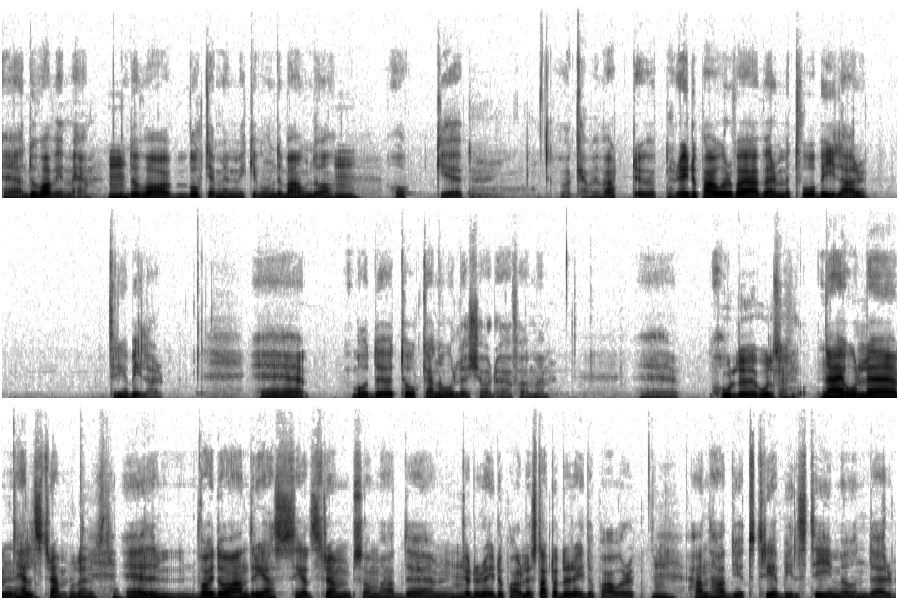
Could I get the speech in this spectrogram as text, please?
Eh, då var vi med. mm. Då var, åkte jag med Micke Wunderbaum då. Mm. Och eh, vad kan vi varit? Var- Radio Power var över med två bilar. Tre bilar. Eh, både Tokan och Olle körde jag för mig. Olle Olsson? nej, Olle Hellström. Olle Hellström? Eh, var ju då Andreas Hedström som hade, mm. körde Radio Power, eller startade Radio Power. Mm. Han hade ju ett trebilsteam under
